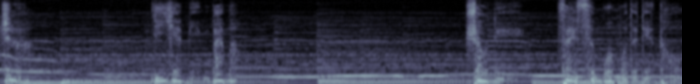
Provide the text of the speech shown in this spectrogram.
这你也明白吗？少女再次默默的点头。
